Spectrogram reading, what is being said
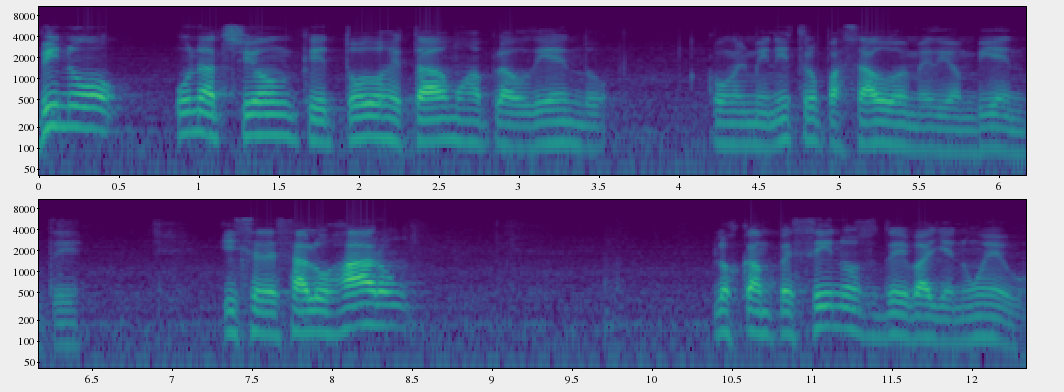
vino una acción que todos estábamos aplaudiendo con el ministro pasado de Medio Ambiente y se desalojaron los campesinos de Valle Nuevo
